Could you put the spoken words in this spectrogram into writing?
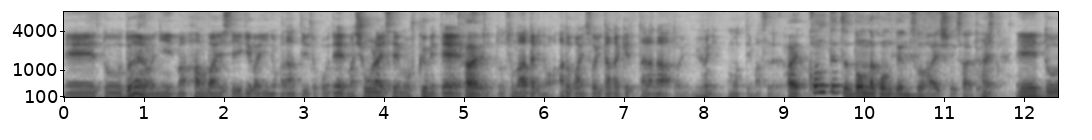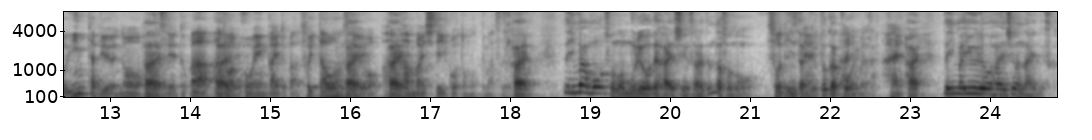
えーと、どのように、まあ、販売していけばいいのかなっていうところで、まあ、将来性も含めて、ちょっとそのあたりのアドバイスをいただけたらなというふうに思っています、はい、コンテンツどんなコンテンツを配信されてるんですか、えーと、インタビューの音声とか、あとは講演会とかそういった音声を、販売していこうと思ってます。はい。で今もその無料で配信されてるのはそのインタビューとか講演会、はい、はい、で今有料配信はないんですか、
